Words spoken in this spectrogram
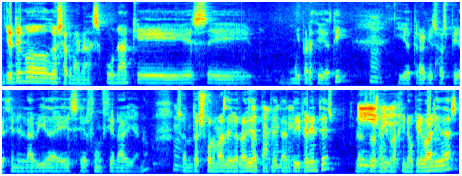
Yo tengo dos hermanas, una que es eh, muy parecida a ti, y otra que su aspiración en la vida es ser funcionaria. ¿no? Son dos formas de ver la vida completamente diferentes, las dos me imagino que válidas,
